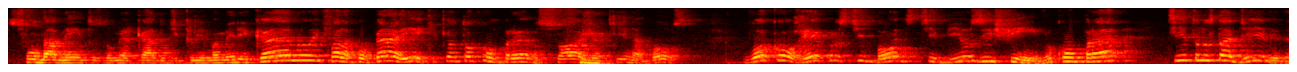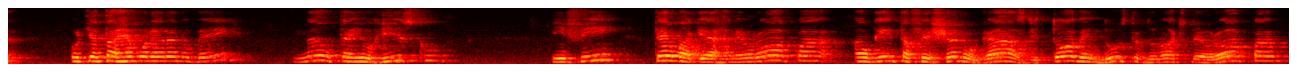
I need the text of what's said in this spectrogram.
os fundamentos do mercado de clima americano e fala: pô, peraí, o que, que eu estou comprando soja aqui na bolsa? Vou correr para os T-bonds, T-bills, enfim, vou comprar títulos da dívida porque está remunerando bem, não tem o risco, enfim, tem uma guerra na Europa, alguém está fechando o gás de toda a indústria do norte da Europa,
